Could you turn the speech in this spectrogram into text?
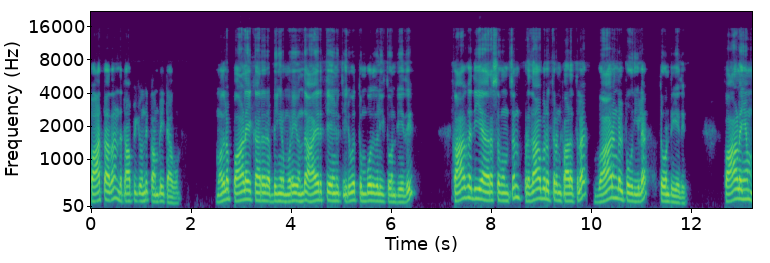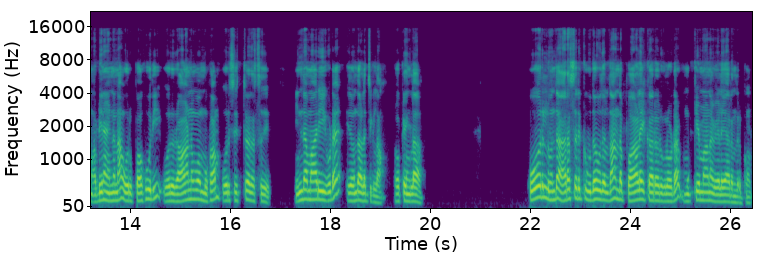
பார்த்தா தான் இந்த டாபிக் வந்து கம்ப்ளீட் ஆகும். முதல்ல பாளையக்காரர் அப்படிங்கிற முறை வந்து ஆயிரத்தி ஐநூற்றி இருபத்தொம்போதுகளில் தோன்றியது. காகதிய அரச வம்சன் பிரதாபருத்திரன் காலத்துல வாரங்கல் பகுதியில தோன்றியது. பாளையம் அப்படின்னா என்னன்னா ஒரு பகுதி ஒரு இராணுவ முகாம் ஒரு சிற்றரசு. இந்த மாதிரி கூட இதை வந்து அழைச்சிக்கலாம். ஓகேங்களா? போரில் வந்து அரசருக்கு உதவுதல் தான் அந்த பாளையக்காரர்களோட முக்கியமான வேலையா இருந்திருக்கும்.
